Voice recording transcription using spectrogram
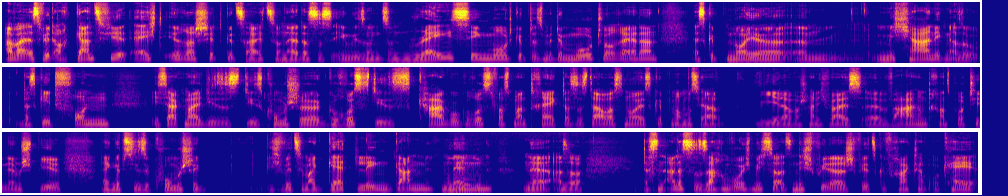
Aber es wird auch ganz viel echt irrer Shit gezeigt, so, ne? Dass es irgendwie so, ein- so ein Racing-Mode gibt, das mit den Motorrädern. Es gibt neue ähm, Mechaniken, also das geht von. Ich sag mal, dieses, dieses komische Gerüst, dieses Cargo-Gerüst, was man trägt, dass es da was Neues gibt. Man muss ja, wie jeder wahrscheinlich weiß, äh, Waren transportieren im Spiel. Dann gibt es diese komische ich will es mal Gatling Gun nennen. Ne? Also, das sind alles so Sachen, wo ich mich so als Nichtspieler des Spiels gefragt habe, okay,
